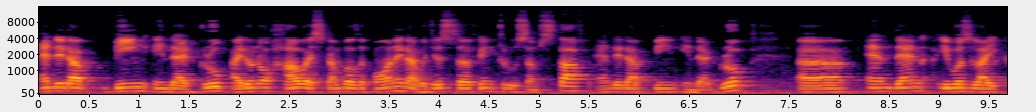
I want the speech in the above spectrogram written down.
ended up being in that group. I don't know how I stumbled upon it. I was just surfing through some stuff, ended up being in that group. Uh, and then it was like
